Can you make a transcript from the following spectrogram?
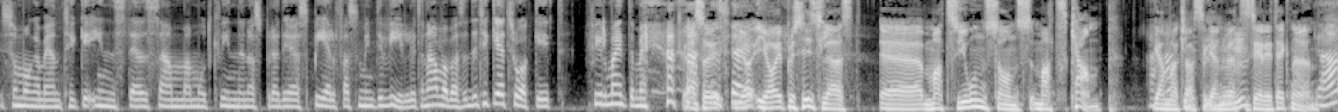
som många män tycker inställsamma mot kvinnorna och spelar deras spel fast de inte vill. Utan han var bara så det tycker jag är tråkigt. Filma inte mig. Alltså, jag, jag har ju precis läst eh, Mats Jonssons Mats Kamp. Gamla klassikern, Mm. vet, serietecknaren. Ja.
